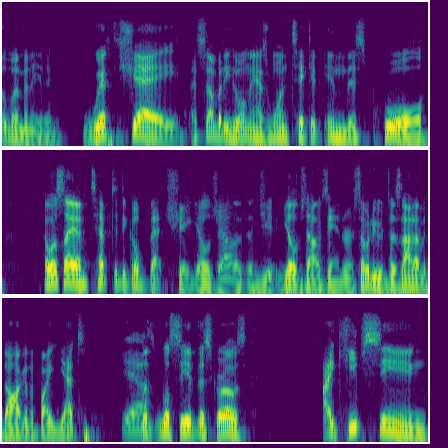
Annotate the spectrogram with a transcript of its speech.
eliminated. With Shai, as somebody who only has one ticket in this pool, I will say I'm tempted to go bet Shai Gilgeous-Alexander, somebody who does not have a dog in the fight yet. Yeah, Let's, we'll see if this grows. I keep seeing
